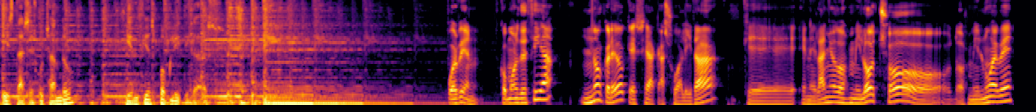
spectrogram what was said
Estás escuchando Ciencias Políticas. Pues bien, como os decía, no creo que sea casualidad que en el año 2008 o 2009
